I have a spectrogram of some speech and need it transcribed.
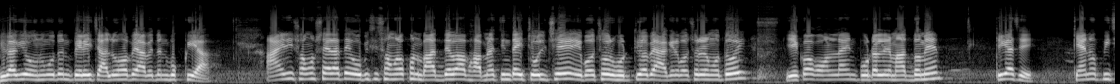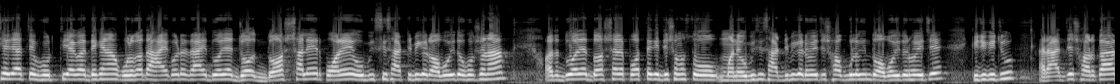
বিভাগীয় অনুমোদন পেলেই চালু হবে আবেদন প্রক্রিয়া। আইনি সমস্যা এড়াতে ওবিসি সংরক্ষণ বাদ দেওয়া ভাবনা চিন্তাই চলছে। এবছর ভর্তি হবে আগের বছরের মতোই একক অনলাইন পোর্টালের মাধ্যমে। ঠিক আছে? কেন পিছিয়ে যাচ্ছে ভর্তি? একবার দেখে নাও, কলকাতা হাইকোর্টের রায় দু সালের পরে ওবিসি সার্টিফিকেট অবৈধ ঘোষণা। অর্থাৎ দু সালের পর থেকে যে সমস্ত মানে ওবিসি সার্টিফিকেট হয়েছে, সবগুলো কিন্তু অবৈধ হয়েছে কিছু কিছু রাজ্য সরকার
